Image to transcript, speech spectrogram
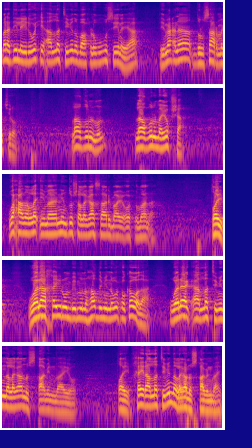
Mar haddii la yidhi wixii aada la timid unbaa wax lagugu siinayaa bimacnaa dulsaar ma jiro لا ظلم لا ظلم يخشى. وحد الله إيمان دوشا لغا ساري ماي أو خمان طيب ولا خير بمنهضم نوح كودا وناك الله تمنا لغا نسقامن مايو طيب خير الله تمنا لغا نسقامن ماي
